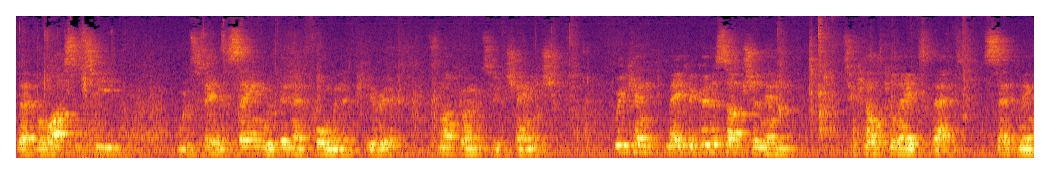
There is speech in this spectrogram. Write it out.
that velocity would stay the same within that four minute period. It's not going to change. We can make a good assumption then to calculate that settling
